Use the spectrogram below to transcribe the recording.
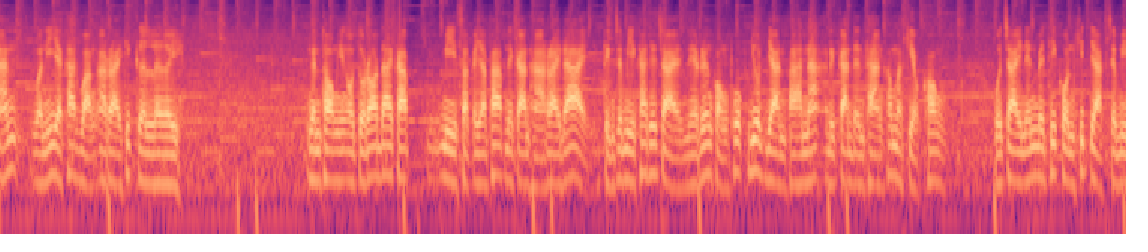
นั้น วันนี้อย่าคาดหวังอะไรที่เกินเลย เงินทองยังเอาตัวรอดได้ครับ มีศักยภาพในการหารายได้ ถึงจะมีค่าใช้จ่ายในเรื่องของพวกยวดยานพาหนะ หรือการเดินทางเข้ามาเกี่ยวข้อง หัวใจเน้นไปที่คนคิดอยากจะมี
